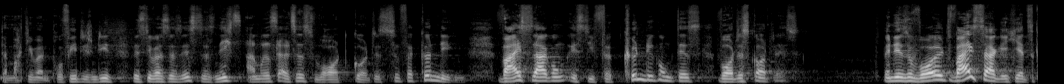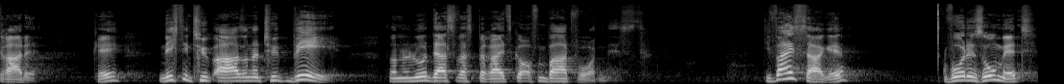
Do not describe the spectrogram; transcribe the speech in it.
da macht jemand einen prophetischen Dienst. Wisst ihr, was das ist? Das ist nichts anderes als das Wort Gottes zu verkündigen. Weissagung ist die Verkündigung des Wortes Gottes. Wenn ihr so wollt, weissage ich jetzt gerade. Okay? Nicht den Typ A, sondern Typ B, sondern nur das, was bereits geoffenbart worden ist. Die Weissage wurde somit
